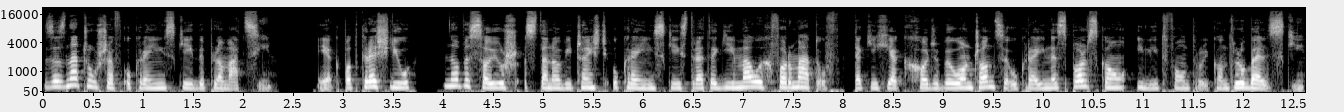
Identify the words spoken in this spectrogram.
zaznaczył szef ukraińskiej dyplomacji. Jak podkreślił, nowy sojusz stanowi część ukraińskiej strategii małych formatów, takich jak choćby łączący Ukrainę z Polską i Litwą trójkąt lubelski.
